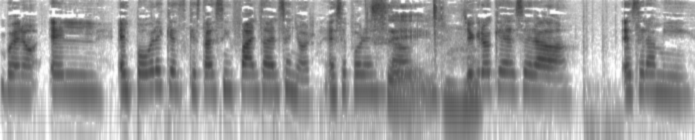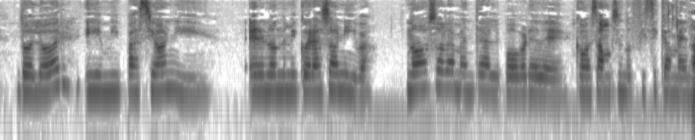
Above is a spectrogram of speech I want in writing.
Bueno, el, el pobre que, que está sin falta del Señor, ese por sí. Yo creo que ese era, ese era mi dolor y mi pasión y en donde mi corazón iba. No solamente al pobre de como estamos siendo físicamente,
